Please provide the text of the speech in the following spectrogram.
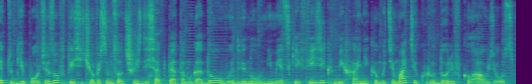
Эту гипотезу в 1865 году выдвинул немецкий физик, механик и математик Рудольф Клаузиус.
